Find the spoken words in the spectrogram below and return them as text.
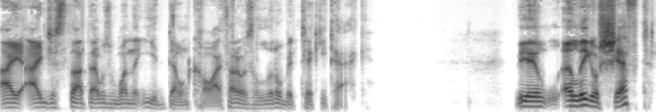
i i just thought that was one that you don't call i thought it was a little bit ticky tack the illegal shift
